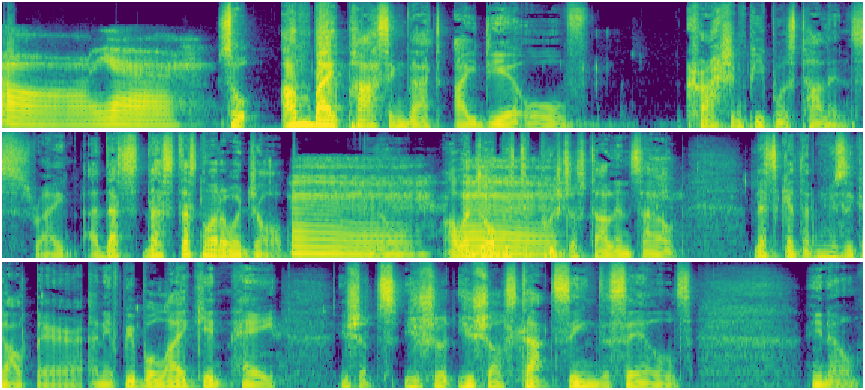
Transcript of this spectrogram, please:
oh, yeah. So I'm bypassing that idea of crashing people's talents, right? Uh, That's that's that's not our job. You know, our job is to push those talents out. Let's get that music out there, and if people like it, hey, you should you should you shall start seeing the sales. You know.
